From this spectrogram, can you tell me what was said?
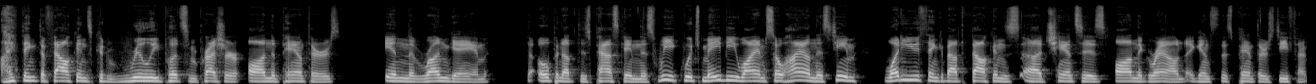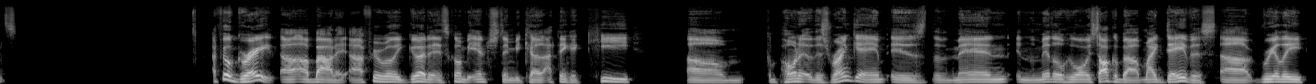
I think the Falcons could really put some pressure on the Panthers in the run game to open up this pass game this week, which may be why I'm so high on this team. What do you think about the Falcons' uh, chances on the ground against this Panthers defense? I feel great uh, about it. I feel really good. It's going to be interesting because I think a key um, component of this run game is the man in the middle who always talk about Mike Davis uh, really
